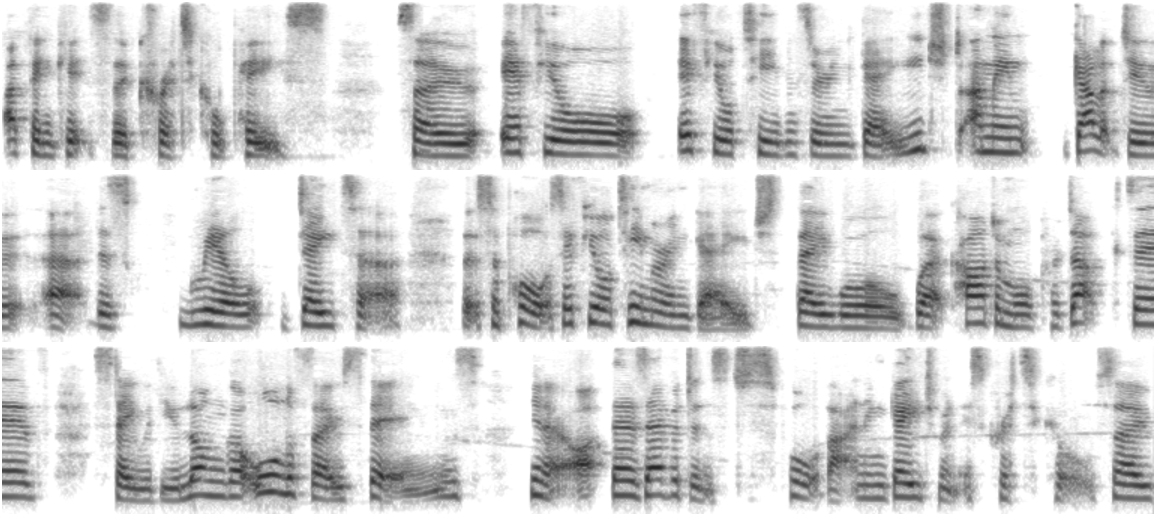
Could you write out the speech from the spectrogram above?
I think it's the critical piece. So if your if your teams are engaged, I mean, Gallup do uh, there's real data that supports if your team are engaged, they will work harder, more productive, stay with you longer, all of those things. You know, uh, there's evidence to support that, and engagement is critical. So,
